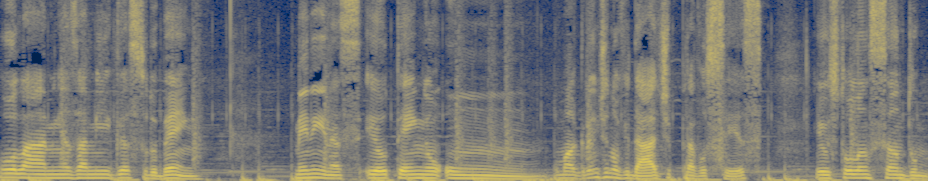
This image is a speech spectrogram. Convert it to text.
Olá, minhas amigas, tudo bem? Meninas, eu tenho um, uma grande novidade para vocês. Eu estou lançando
